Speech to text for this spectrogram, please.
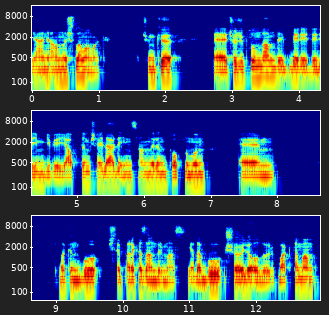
yani anlaşılamamak. Çünkü e, çocukluğumdan de, beri dediğim gibi yaptığım şeylerde insanların, toplumun e, bakın bu işte para kazandırmaz ya da bu şöyle olur. Bak tamam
